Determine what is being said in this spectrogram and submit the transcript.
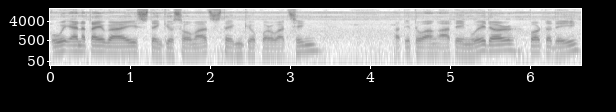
Uwi na tayo guys. Thank you so much. Thank you for watching. At ito ang ating weather for today.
